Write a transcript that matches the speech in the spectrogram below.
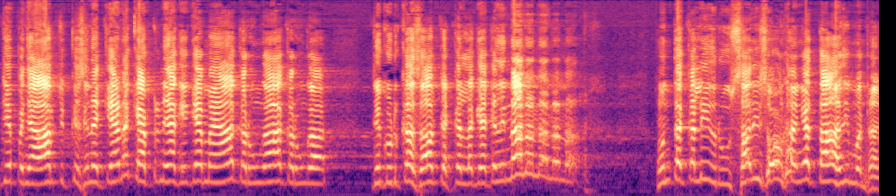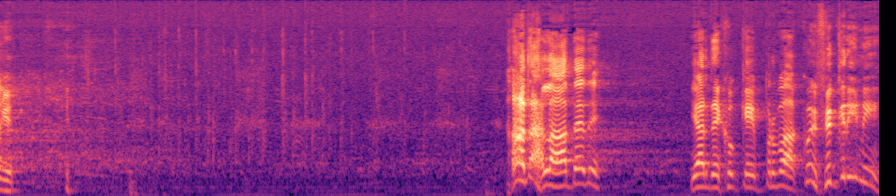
ਜੇ ਪੰਜਾਬ 'ਚ ਕਿਸੇ ਨੇ ਕਿਹਾ ਨਾ ਕੈਪਟਨ ਨੇ ਆ ਕੇ ਕਿਹਾ ਮੈਂ ਆਹ ਕਰੂੰਗਾ ਆਹ ਕਰੂੰਗਾ। ਜੇ ਗੁਟਕਾ ਸਾਹਿਬ ਚੱਕਰ ਲੱਗਿਆ ਕਹਿੰਦੇ ਨਾ ਨਾ ਨਾ ਨਾ। ਹੁਣ ਤਾਂ ਕੱਲੀ ਰੂਸਾ ਦੀ ਸੌਂ ਖਾਂਗੇ, ਤਾਂ ਅਸੀਂ ਮੰਨਾਂਗੇ। ਹਾਂ ਤਾਂ ਹਾਲਾਤ ਹੈ ਇਹਦੇ। ਯਾਰ ਦੇਖੋ ਕਿ ਪ੍ਰਭਾ ਕੋਈ ਫਿਕਰ ਹੀ ਨਹੀਂ।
